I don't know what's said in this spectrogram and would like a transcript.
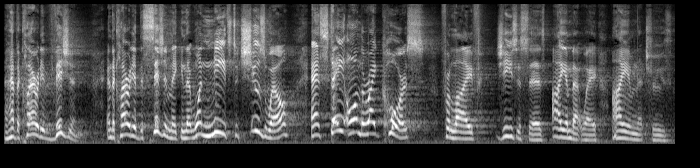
and have the clarity of vision and the clarity of decision making that one needs to choose well and stay on the right course for life. Jesus says, I am that way, I am that truth,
